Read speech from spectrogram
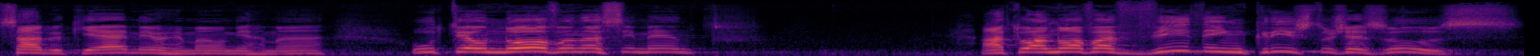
Sabe o que é, meu irmão, minha irmã? O teu novo nascimento, a tua nova vida em Cristo Jesus.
